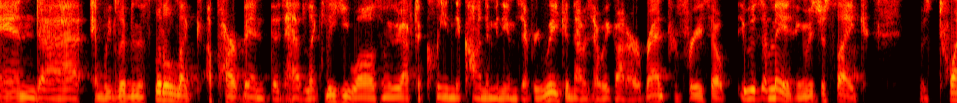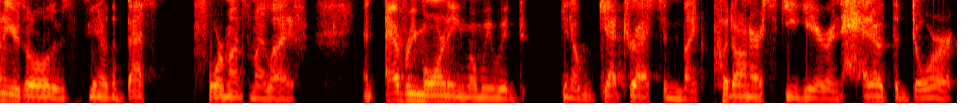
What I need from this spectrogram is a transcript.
and uh, and we lived in this little like apartment that had like leaky walls, and we would have to clean the condominiums every week, and that was how we got our rent for free. So it was amazing. It was just like it was 20 years old. It was you know the best four months of my life. And every morning when we would, you know, get dressed and like put on our ski gear and head out the door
